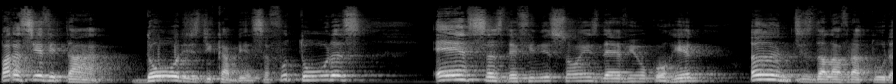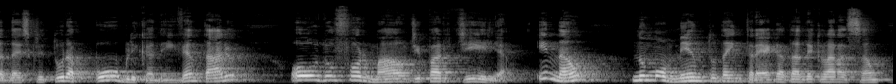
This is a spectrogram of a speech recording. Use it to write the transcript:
Para se evitar dores de cabeça futuras, essas definições devem ocorrer antes da lavratura da escritura pública de inventário ou do formal de partilha, e não no momento da entrega da declaração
